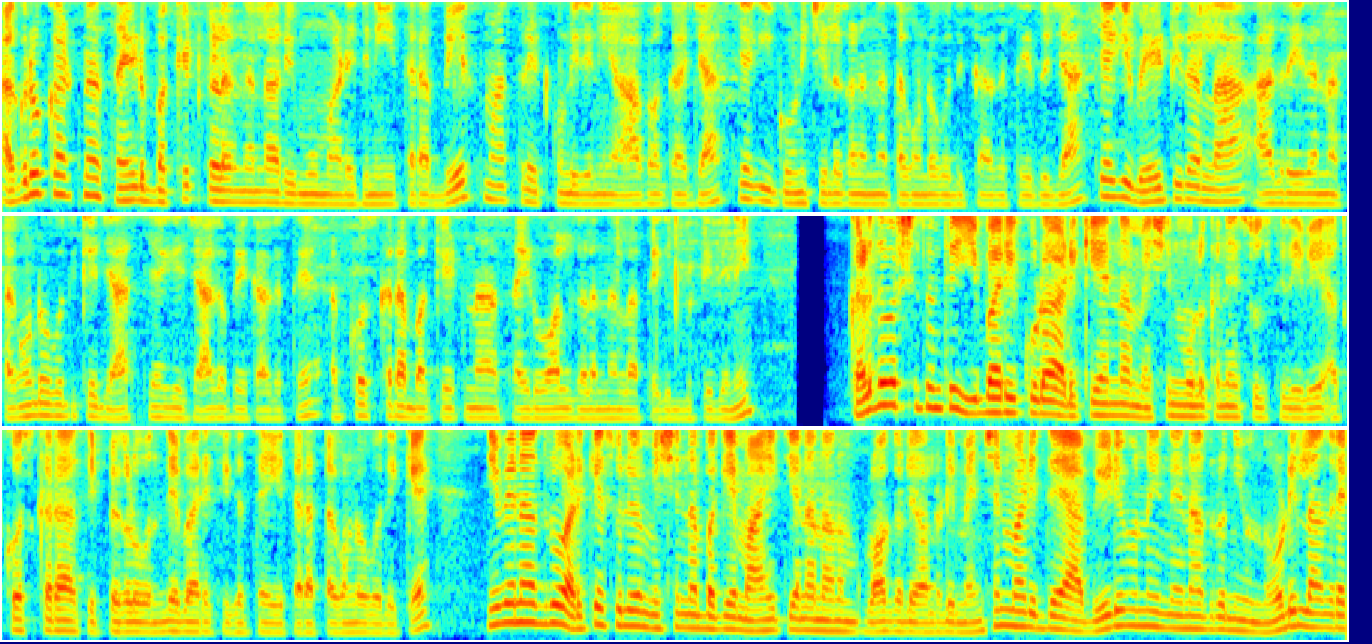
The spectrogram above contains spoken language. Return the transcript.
ಅಗ್ರೋ ಕಾರ್ಟ್ನ ಸೈಡ್ ಬಕೆಟ್ಗಳನ್ನೆಲ್ಲ ರಿಮೂವ್ ಮಾಡಿದ್ದೀನಿ. ಈ ಥರ ಬೇಸ್ ಮಾತ್ರ ಇಟ್ಕೊಂಡಿದ್ದೀನಿ. ಆವಾಗ ಜಾಸ್ತಿಯಾಗಿ ಗೋಣಿಚೀಲಗಳನ್ನು ತೊಗೊಂಡೋಗೋದಕ್ಕಾಗುತ್ತೆ. ಇದು ಜಾಸ್ತಿಯಾಗಿ ವೇಟ್ ಇರಲ್ಲ, ಆದರೆ ಇದನ್ನು ತಗೊಂಡೋಗೋದಕ್ಕೆ ಜಾಸ್ತಿಯಾಗಿ ಜಾಗ ಬೇಕಾಗುತ್ತೆ. ಅದಕ್ಕೋಸ್ಕರ ಬಕೆಟ್ನ ಸೈಡ್ ವಾಲ್ಗಳನ್ನೆಲ್ಲ ತೆಗೆದುಬಿಟ್ಟಿದ್ದೀನಿ. ಕಳೆದ ವರ್ಷದಂತೆ ಈ ಬಾರಿ ಕೂಡ ಅಡಿಕೆಯನ್ನ ಮೆಷಿನ್ ಮೂಲಕನೇ ಸುಲಿಸಿದೀವಿ. ಅದಕ್ಕೋಸ್ಕರ ಸಿಪ್ಪೆಗಳು ಒಂದೇ ಬಾರಿ ಸಿಗುತ್ತೆ ಈ ತರ ತಗೊಂಡೋಗೋದಕ್ಕೆ. ನೀವೇನಾದ್ರೂ ಅಡಿಕೆ ಸುಲಿಯೋ ಮಿಷಿನ್ನ ಬಗ್ಗೆ ಮಾಹಿತಿಯನ್ನ ನಾನು ಬ್ಲಾಗ್ ಅಲ್ಲಿ ಆಲ್ರೆಡಿ ಮೆನ್ಷನ್ ಮಾಡಿದ್ದೆ. ಆ ವಿಡಿಯೋವನ್ನು ಇನ್ನೇನಾದ್ರೂ ನೀವು ನೋಡಿಲ್ಲ ಅಂದ್ರೆ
